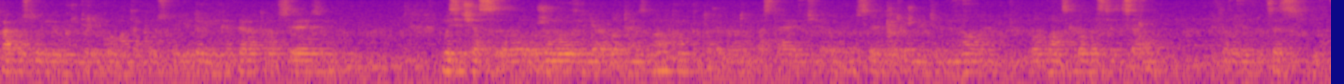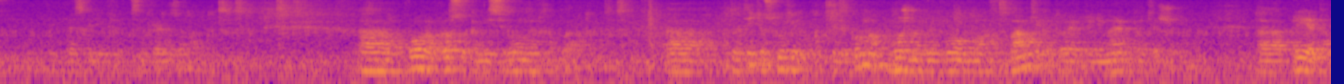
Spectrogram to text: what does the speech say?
как услуги Укртелекома, так и услуги других операторов связи. Мы сейчас э, уже на выходе работаем с банком, который готов поставить свои платежные терминалы в Луганской области в целом. Это будет процесс происходить централизованно. А, По вопросу комиссионных оплат. А, Оплатить услуги телекома можно в любом банке, который принимает платежи. А, При этом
